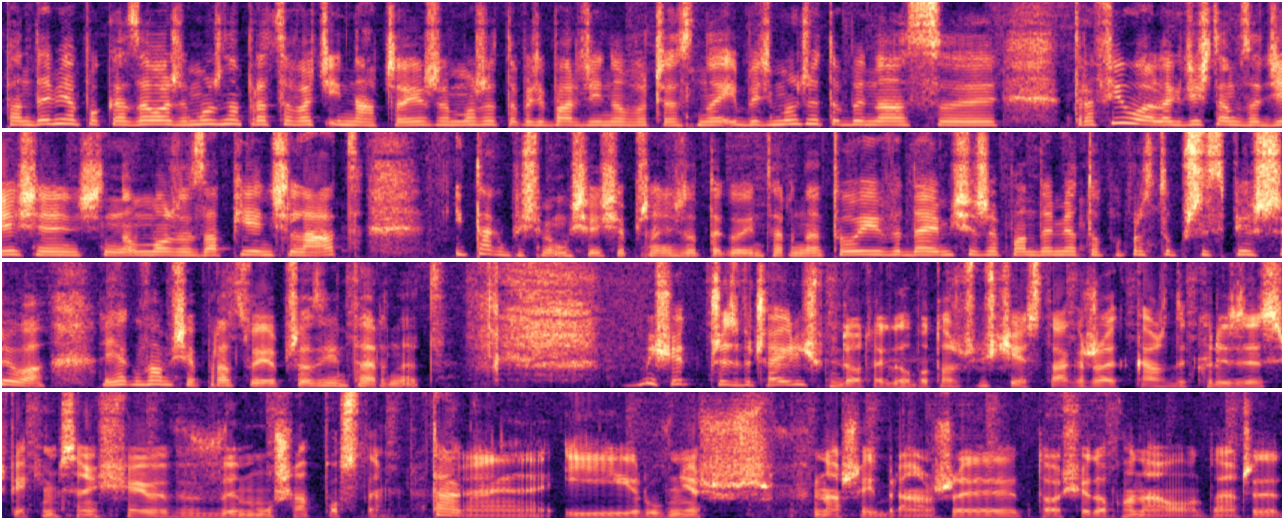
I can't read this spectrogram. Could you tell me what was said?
pandemia pokazała, że można pracować inaczej, że może to być bardziej nowoczesne i być może to by nas y, trafiło, ale gdzieś tam za 10, no może za 5 lat i tak byśmy musieli się przenieść do tego internetu i wydaje mi się, że pandemia to po prostu przyspieszyła. Jak wam się pracuje przez internet? My się przyzwyczailiśmy do tego, bo to rzeczywiście jest tak, że każdy kryzys w jakimś sensie wymusza postęp. Tak. E, I również w naszej branży to się dokonało. To znaczy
